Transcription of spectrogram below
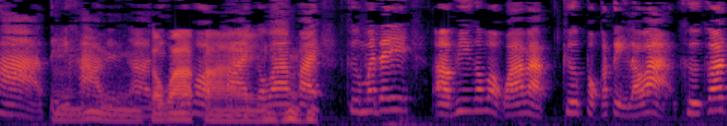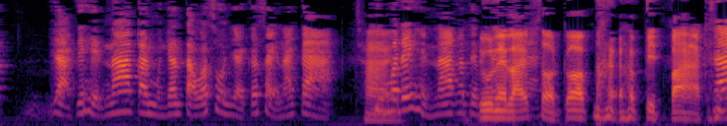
ค่ะ ตีขาวอืมเอ่อก็ดิฉันว่าบอกไปก็ว่าไป คือไม่ได้เออพี่เขาบอกว่าแบบคือปกติแล้วอะคือก็ อยากจะเห็นหน้ากันเหมือนกันแต่ว่าส่วนใหญ่ก็ใส่หน้ากากใช่คือไม่ได้เห็นหน้ากันเต็มๆดูในไลฟ์สดก็ปิดปาก ใช่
